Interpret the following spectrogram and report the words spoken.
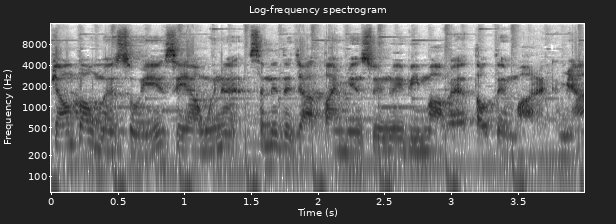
ပြောင်းတောက်မယ်ဆိုရင်ဆရာဝန်နဲ့စနစ်တကျတိုင်ပင်ဆွေးနွေးပြီးမှပဲတောက်တင်ပါတယ်ခင်ဗျာ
